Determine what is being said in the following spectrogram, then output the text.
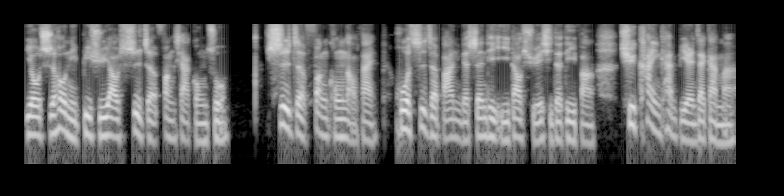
有时候你必须要试着放下工作，试着放空脑袋，或试着把你的身体移到学习的地方，去看一看别人在干嘛。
